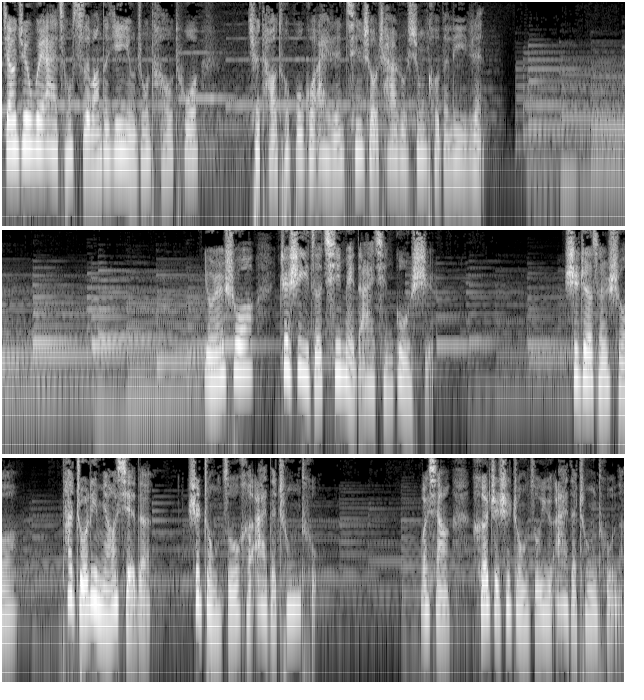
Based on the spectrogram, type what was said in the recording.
将军为爱从死亡的阴影中逃脱，却逃脱不过爱人亲手插入胸口的利刃。有人说，这是一则凄美的爱情故事。施哲曾说，他着力描写的是种族和爱的冲突。我想，何止是种族与爱的冲突呢？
